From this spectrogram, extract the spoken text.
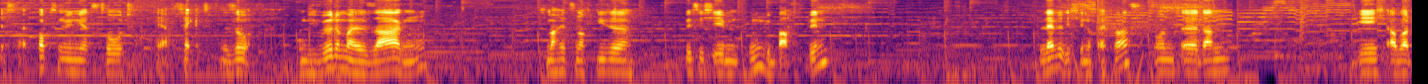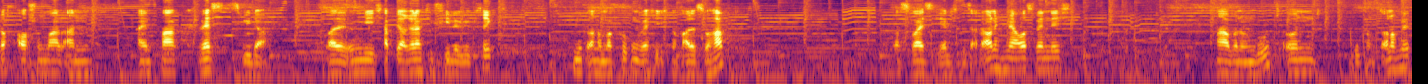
Deshalb boxen wir ihn jetzt tot. Perfekt. So, und ich würde mal sagen, ich mache jetzt noch diese, bis ich eben ungebufft bin level ich hier noch etwas und äh, dann gehe ich aber doch auch schon mal an ein paar Quests wieder. Weil irgendwie, ich habe ja relativ viele gekriegt. Ich muss auch noch mal gucken, welche ich noch alles so habe. Das weiß ich ehrlich gesagt auch nicht mehr auswendig. Aber nun gut, und du kommst auch noch mit.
